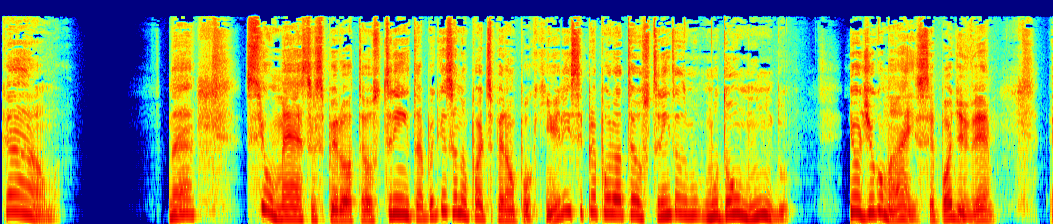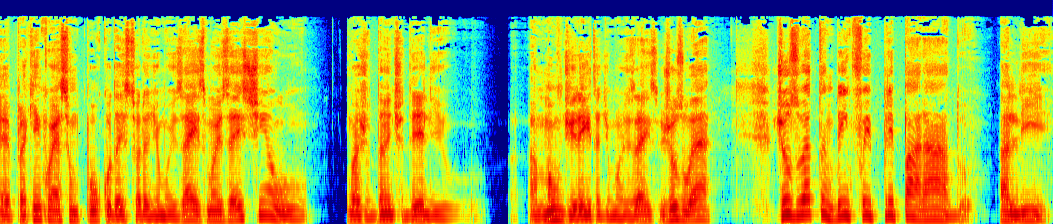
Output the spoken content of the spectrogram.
Calma. Né? Se o mestre esperou até os 30, por que você não pode esperar um pouquinho? Ele se preparou até os 30, mudou o mundo. E eu digo mais, você pode ver, é, para quem conhece um pouco da história de Moisés, Moisés tinha o, o ajudante dele, o, a mão direita de Moisés, Josué. Josué também foi preparado ali,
